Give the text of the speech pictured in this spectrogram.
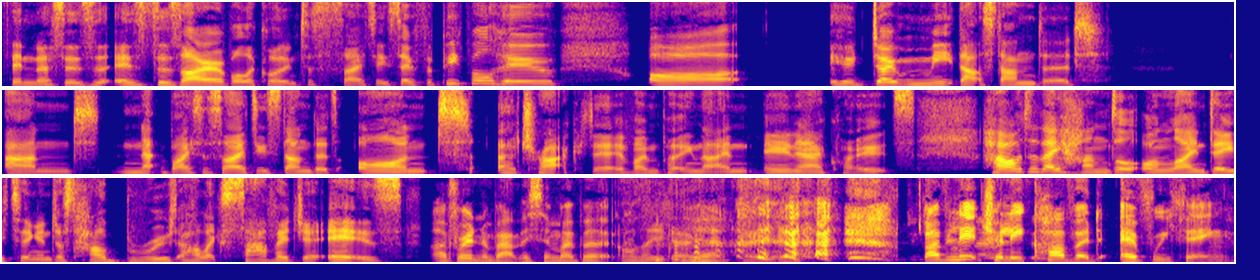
thinness is is desirable according to society so for people who are who don't meet that standard and net by society standards aren't attractive i'm putting that in, in air quotes how do they handle online dating and just how brutal how like savage it is I've written about this in my book. oh there you go Yeah. There you go. I've literally covered everything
